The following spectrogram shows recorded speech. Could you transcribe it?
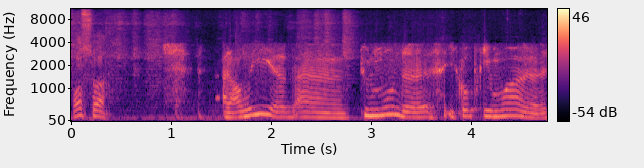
Bonsoir. Alors oui, euh, bah, tout le monde, euh, y compris moi, euh,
